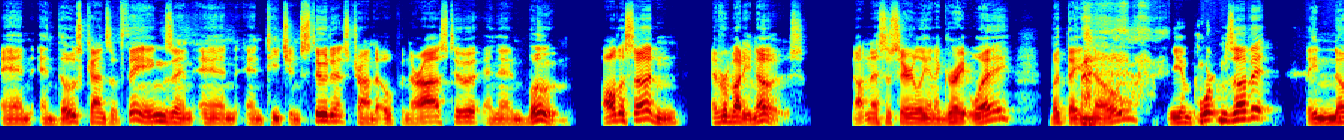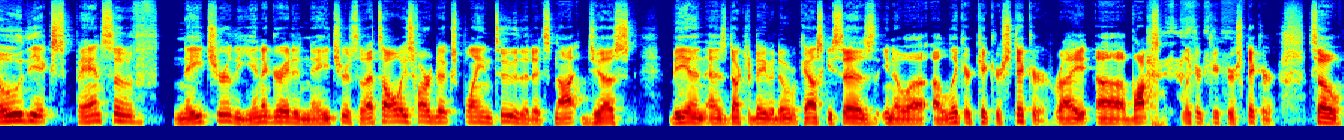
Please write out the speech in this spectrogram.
and and those kinds of things and and and teaching students trying to open their eyes to it and then boom all of a sudden everybody knows not necessarily in a great way but they know the importance of it they know the expansive nature, the integrated nature. So that's always hard to explain too. That it's not just being, as Dr. David Dobrzykowski says, you know, a, a liquor kicker sticker, right? Uh, a box liquor kicker sticker. So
